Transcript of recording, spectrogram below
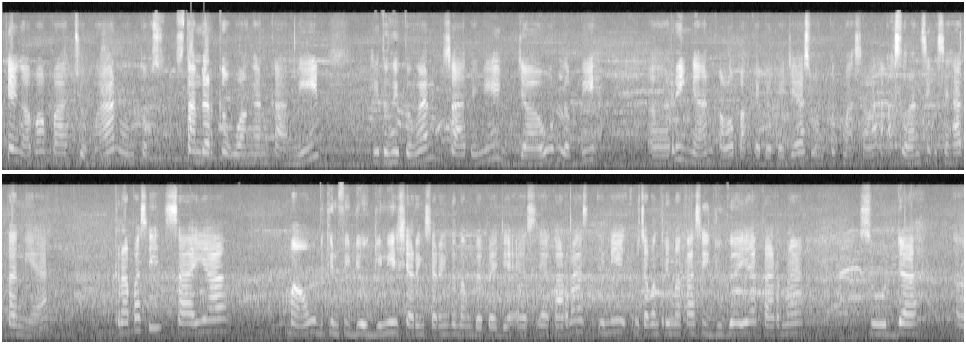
okay, nggak apa-apa. Cuman untuk standar keuangan kami, hitung-hitungan saat ini jauh lebih e, ringan kalau pakai BPJS untuk masalah asuransi kesehatan ya. Kenapa sih saya mau bikin video gini sharing-sharing tentang BPJS ya karena ini ucapan terima kasih juga ya karena sudah e,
